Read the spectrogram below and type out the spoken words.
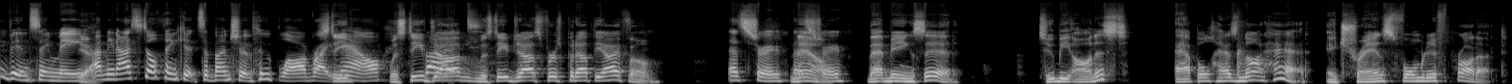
convincing me. Yeah. I mean, I still think it's a bunch of hoopla right Steve- now. When Steve Jobs when Steve Jobs first put out the iPhone. That's true. That's now, true. that being said, to be honest, Apple has not had a transformative product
